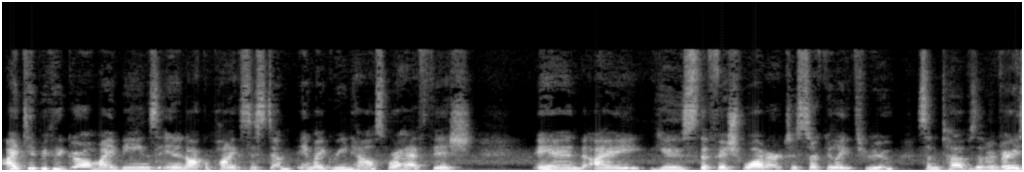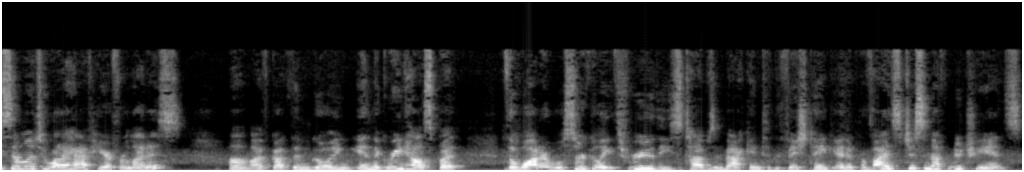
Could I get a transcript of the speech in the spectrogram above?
I typically grow my beans in an aquaponics system in my greenhouse where I have fish and I use the fish water to circulate through some tubs that are very similar to what I have here for lettuce. Um, I've got them going in the greenhouse but the water will circulate through these tubs and back into the fish tank and it provides just enough nutrients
